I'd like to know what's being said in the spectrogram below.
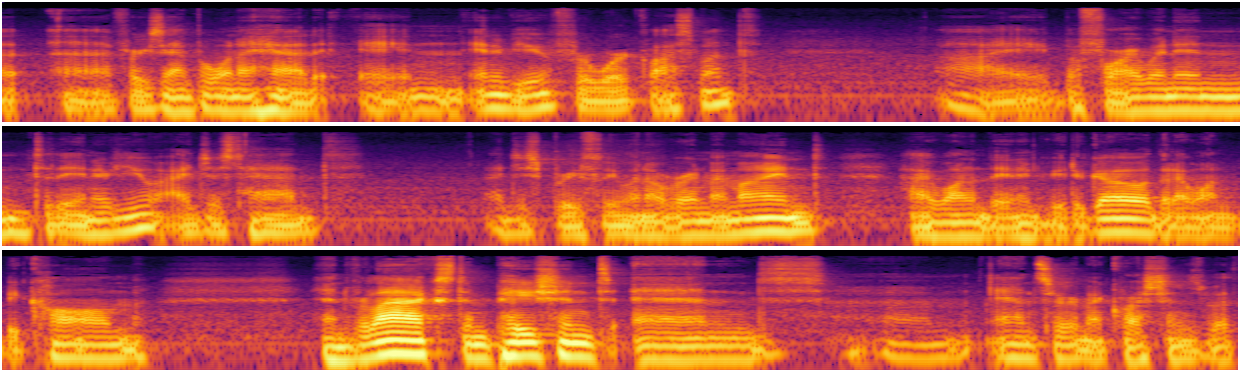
Uh, uh For example, when I had an interview for work last month, I before I went into the interview, I just had I just briefly went over in my mind how I wanted the interview to go, that I wanted to be calm and relaxed and patient and um, answer my questions with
